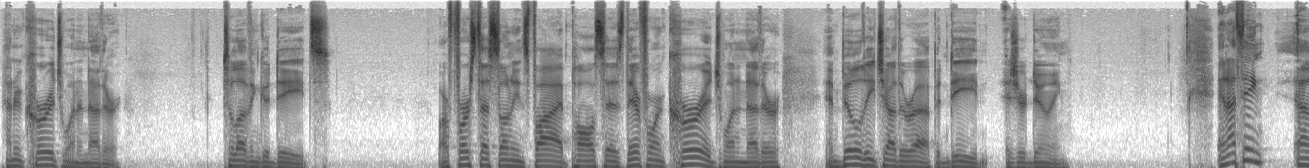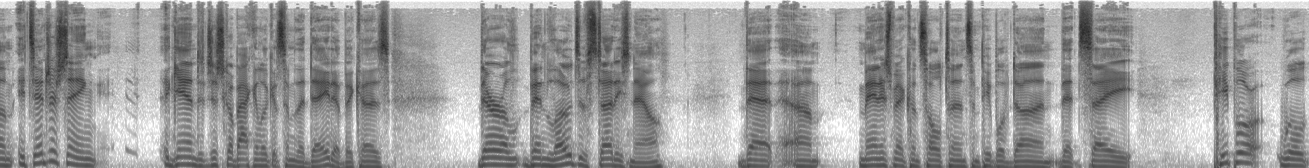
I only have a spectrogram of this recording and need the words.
how to encourage one another to loving good deeds. Or 1 Thessalonians 5, Paul says, Therefore, encourage one another and build each other up, indeed, as you're doing. And I think um, it's interesting, again, to just go back and look at some of the data because there have been loads of studies now that um, management consultants and people have done that say people will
